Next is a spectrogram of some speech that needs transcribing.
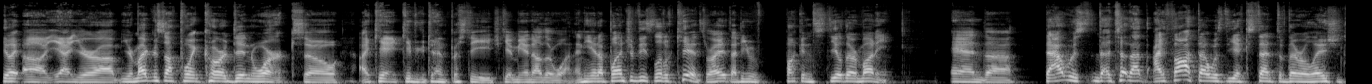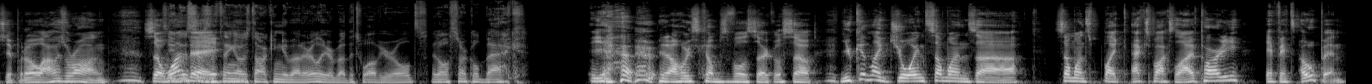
He like, oh yeah, your um, your Microsoft Point card didn't work, so I can't give you 10 prestige. Give me another one. And he had a bunch of these little kids, right, that he would fucking steal their money, and uh, that was that, that. I thought that was the extent of their relationship, but oh, I was wrong. So one this is day, the thing I was talking about earlier about the 12 year olds. It all circled back. Yeah, it always comes full circle. So you can like join someone's uh someone's like Xbox Live party if it's open.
